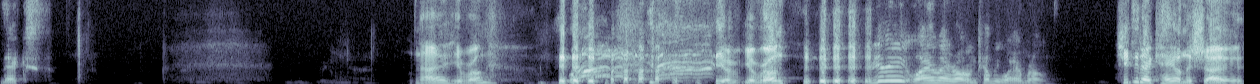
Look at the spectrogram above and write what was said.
next. No, you're wrong. you're, you're wrong. really? Why am I wrong? Tell me why I'm wrong. she did okay on the show.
